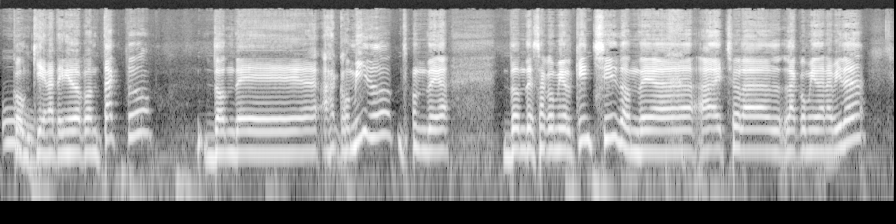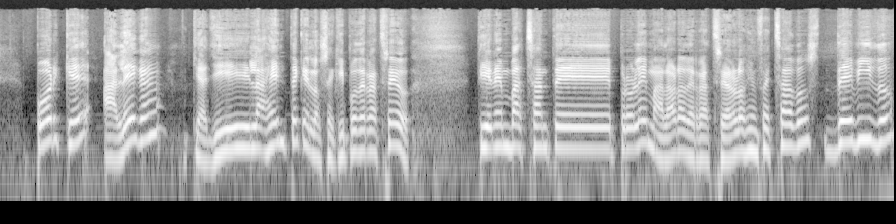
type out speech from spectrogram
Uh. con quién ha tenido contacto, dónde ha comido, dónde, ha- dónde se ha comido el kimchi, dónde ha, ha hecho la, la comida de Navidad, porque alegan que allí la gente, que los equipos de rastreo tienen bastante problema a la hora de rastrear a los infectados debido a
